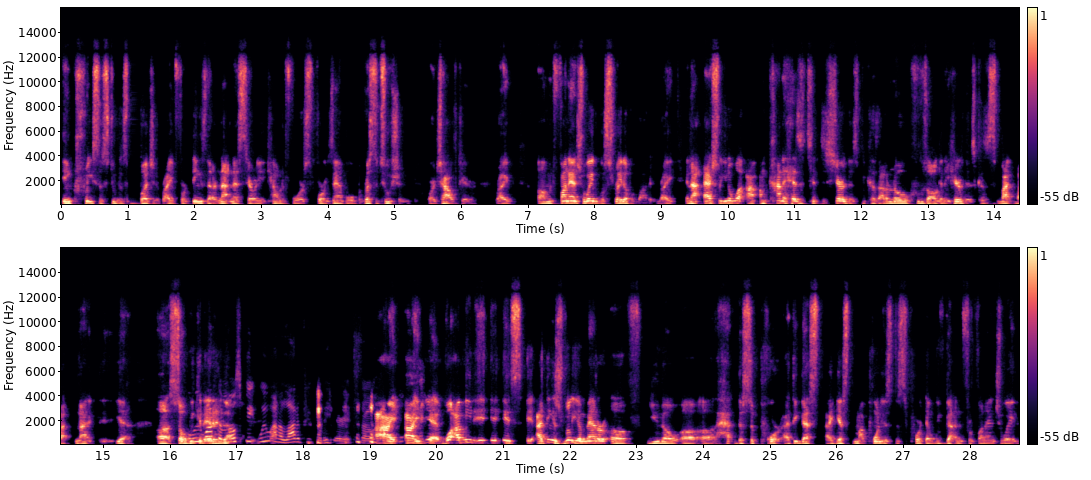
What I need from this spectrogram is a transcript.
increase a student's budget, right, for things that are not necessarily accounted for, for example, restitution or childcare, right? Um, and financial aid was straight up about it, right? And I actually, you know what, I, am kind of hesitant to share this because I don't know who's all going to hear this because my, my, yeah. Uh, so well, we, we want edit the it most pe- we want a lot of people to hear it. So all right, all right, yeah. Well, I mean, it, it, it's. It, I think it's really a matter of you know uh, uh, the support. I think that's. I guess my point is the support that we've gotten from financial aid.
